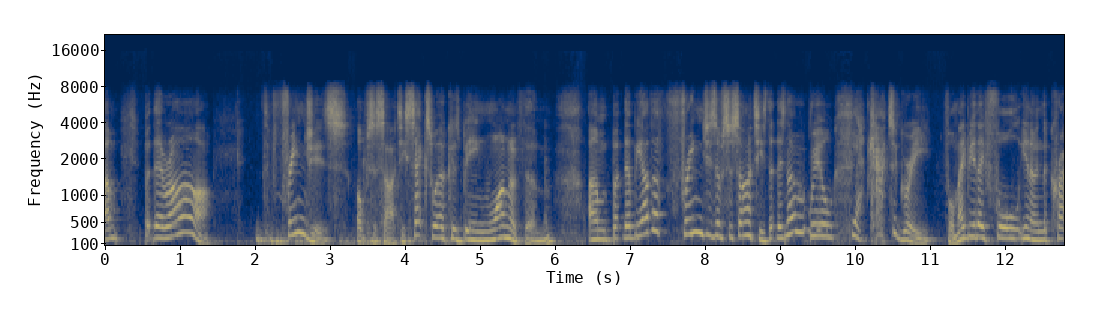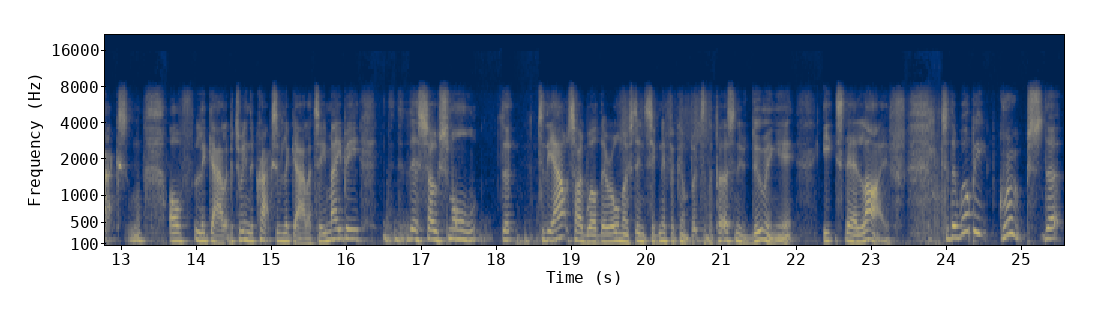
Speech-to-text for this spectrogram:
Um but there are fringes of society, sex workers being one of them. Um, but there'll be other fringes of societies that there's no real category for. Maybe they fall, you know, in the cracks of legality, between the cracks of legality. Maybe they're so small that to the outside world they're almost insignificant, but to the person who's doing it, it's their life. So there will be groups that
